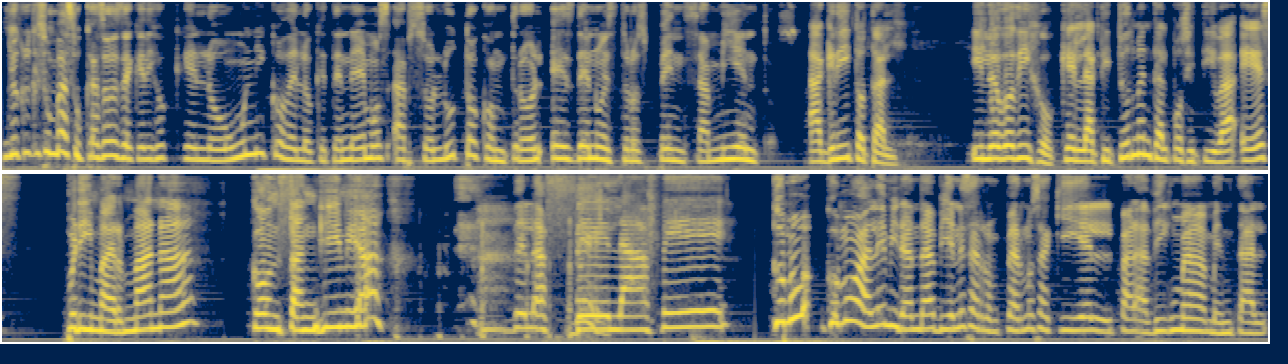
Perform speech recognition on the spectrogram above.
Yo creo que es un bazucazo desde que dijo que lo único de lo que tenemos absoluto control es de nuestros pensamientos. Agri total. Y luego dijo que la actitud mental positiva es prima hermana consanguínea De la fe. de la fe. ¿Cómo, ¿Cómo, Ale Miranda, vienes a rompernos aquí el paradigma mental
